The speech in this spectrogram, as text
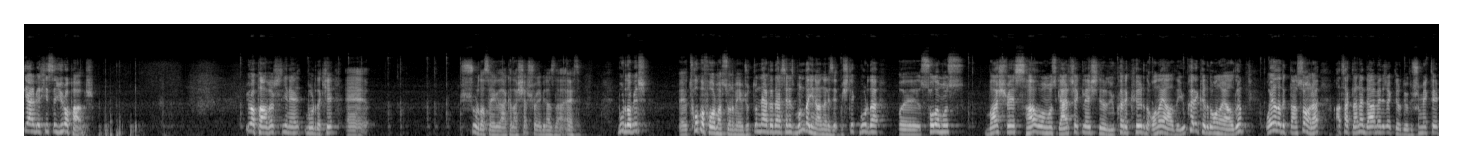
Diğer bir hisse Europower. Europower yine buradaki e, şurada sevgili arkadaşlar. Şöyle biraz daha evet. Burada bir e, topo formasyonu mevcuttu. Nerede derseniz bunu da yine analiz etmiştik. Burada e, sol omuz, baş ve sağ omuz gerçekleştirdi. Yukarı kırdı, onay aldı. Yukarı kırdı, onay aldı. Oyaladıktan sonra ataklarına devam edecektir diyor düşünmekteyim.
